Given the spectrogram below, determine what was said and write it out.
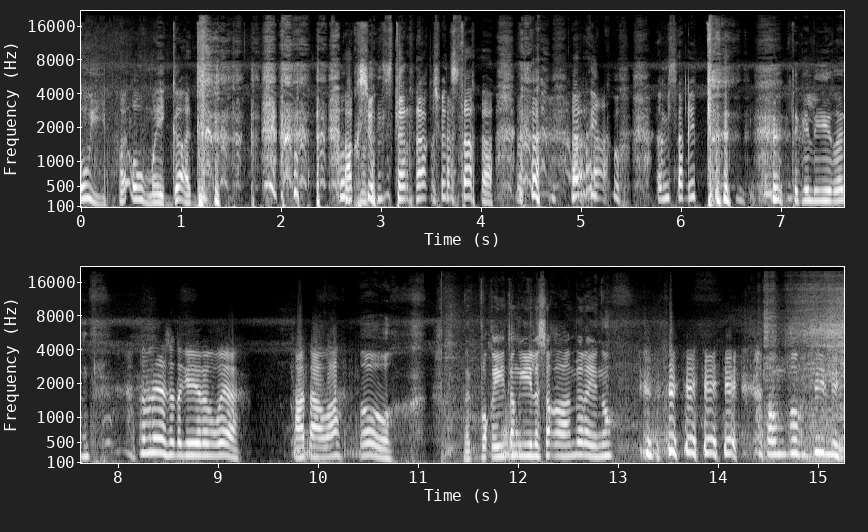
Uy, oh my god. action star, action star ha. Aray ko, ang sakit. Tagaliran. Ano na yan sa tagiran mo kuya? Tatawa? Oo. Nagpakitang ila sa camera eh, no? Ambog din eh.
